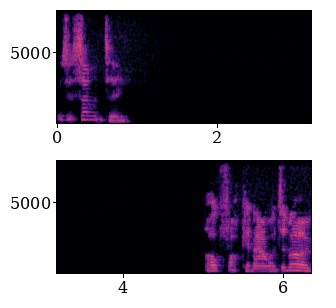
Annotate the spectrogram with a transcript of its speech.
Was it 70? Oh fucking hell, I don't know.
